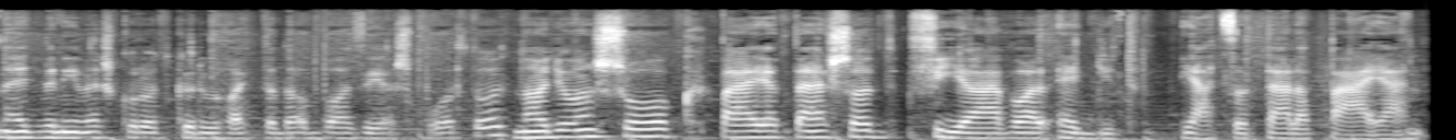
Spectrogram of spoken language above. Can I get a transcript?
40 éves korod körül hagytad abba az élsportot, nagyon sok pályatársad fiával együtt játszottál a pályán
